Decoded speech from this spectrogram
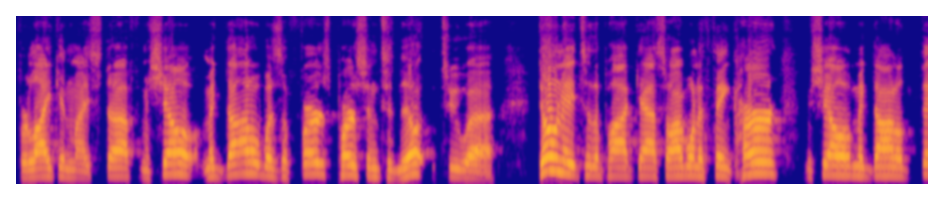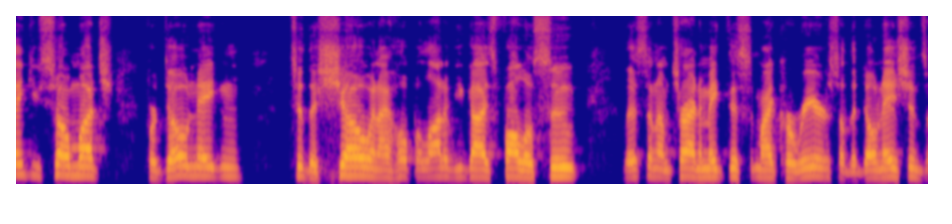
for liking my stuff. Michelle mcdonald was the first person to do, to uh, donate to the podcast so i want to thank her. Michelle mcdonald thank you so much for donating to the show and i hope a lot of you guys follow suit listen, I'm trying to make this my career. So the donations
